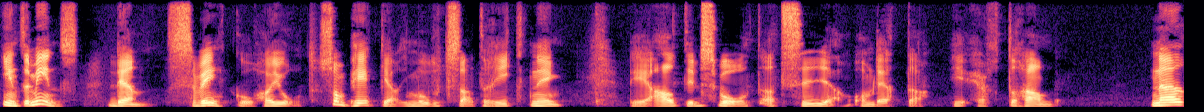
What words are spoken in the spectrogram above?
inte minst den Sweco har gjort som pekar i motsatt riktning. Det är alltid svårt att sia om detta i efterhand. När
